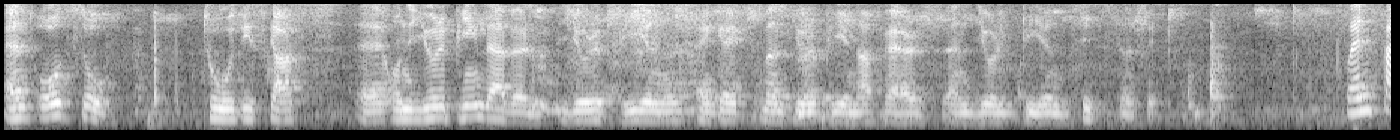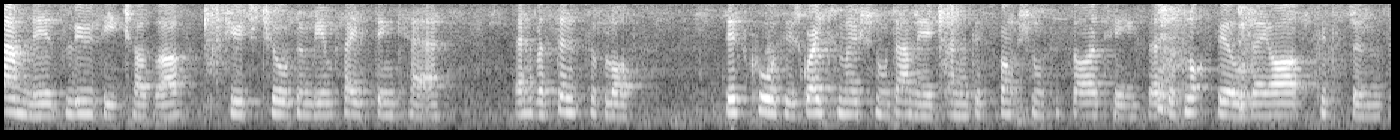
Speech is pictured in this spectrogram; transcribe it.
and also to discuss uh, on a European level European engagement, European affairs, and European citizenships. When families lose each other due to children being placed in care, they have a sense of loss. This causes great emotional damage and a dysfunctional society that does not feel they are citizens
